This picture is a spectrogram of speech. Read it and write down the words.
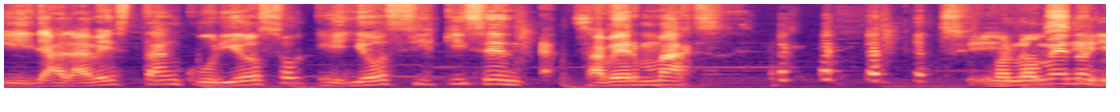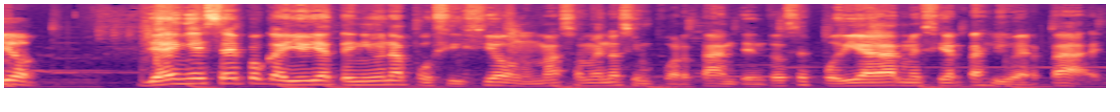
y a la vez tan curioso que yo sí quise saber más. Sí, Por lo pues menos sí. yo. Ya en esa época yo ya tenía una posición más o menos importante, entonces podía darme ciertas libertades.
